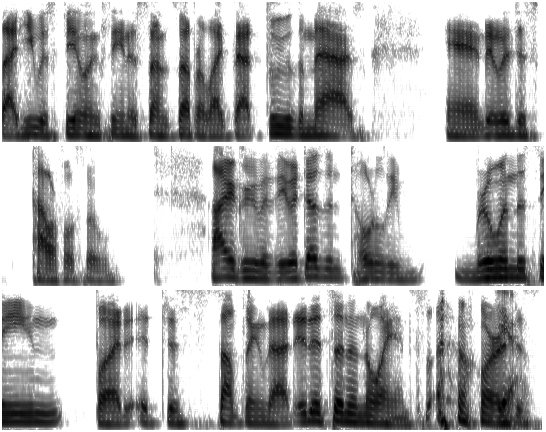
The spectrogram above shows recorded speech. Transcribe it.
that he was feeling seeing his son suffer like that through the mask, and it was just powerful. So I agree with you. It doesn't totally ruin the scene, but it's just something that it, it's an annoyance, or Yeah. it's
